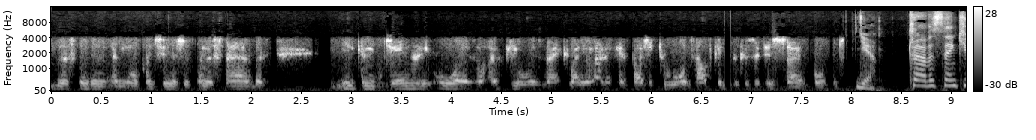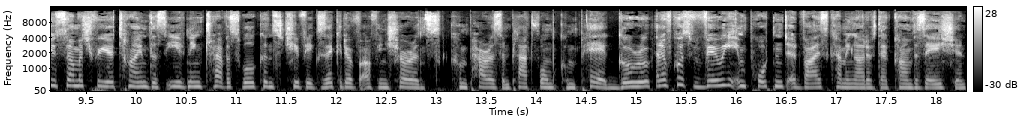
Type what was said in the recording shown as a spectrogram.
listeners and, all consumers understand that you can generally always or hopefully always make money or allocate budget towards healthcare because it is so important. Yeah. Travys, thank you so much for your time this evening. Travys Wilkins, Chief Executive of Insurance Comparison Platform Compare Guru. And of course, very important advice coming out of that conversation.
